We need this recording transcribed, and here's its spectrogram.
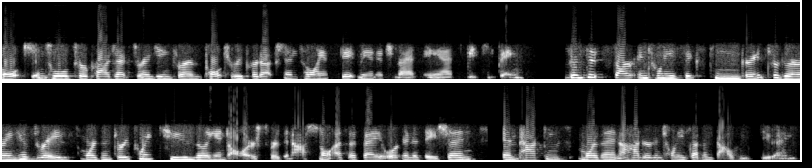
mulch, and tools for projects ranging from poultry production to landscape management and beekeeping. Since its start in 2016, Grants for Growing has raised more than $3.2 million for the National FFA organization, impacting more than 127,000 students.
